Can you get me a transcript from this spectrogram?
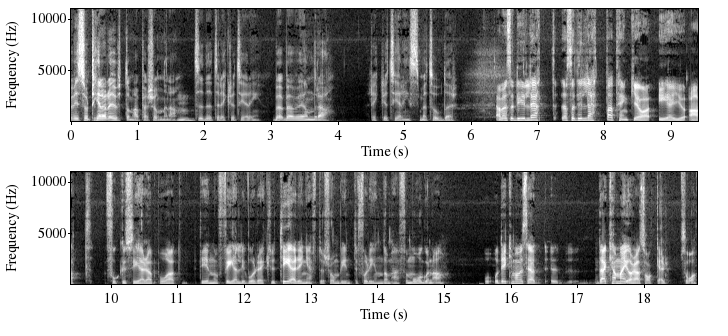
vi sorterar ut de här personerna mm. tidigt i rekrytering. Be behöver vi ändra rekryteringsmetoder? Ja, men så det, är lätt, alltså det lätta, tänker jag, är ju att fokusera på att det är något fel i vår rekrytering eftersom vi inte får in de här förmågorna. Och, och det kan man väl säga, eh, där kan man göra saker. så.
